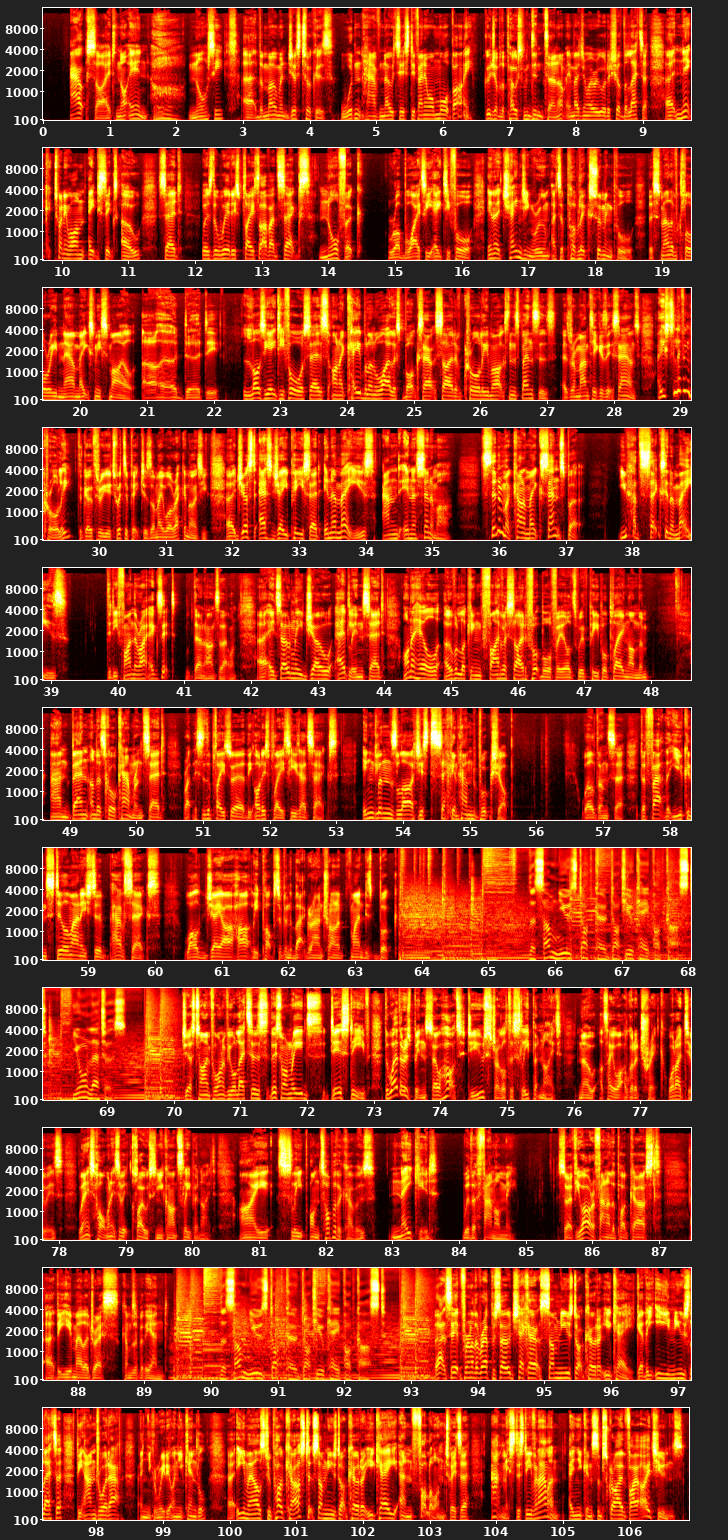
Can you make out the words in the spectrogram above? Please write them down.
outside, not in. Naughty. Uh, the moment just took us. Wouldn't have noticed if anyone walked by. Good job the postman didn't turn up. Imagine where he would have shoved the letter. Uh, Nick 21860 said, "Was the weirdest place I've had sex? Norfolk." Rob Whitey 84 in a changing room at a public swimming pool. The smell of chlorine now makes me smile. Uh, dirty. Lozzy84 says, on a cable and wireless box outside of Crawley Marks and Spencer's. As romantic as it sounds. I used to live in Crawley. To go through your Twitter pictures, I may well recognise you. Uh, just SJP said, in a maze and in a cinema. Cinema kind of makes sense, but you had sex in a maze. Did he find the right exit? Don't answer that one. Uh, it's only Joe Edlin said, on a hill overlooking five-a-side football fields with people playing on them. And Ben underscore Cameron said, right, this is the place where the oddest place he's had sex. England's largest second-hand bookshop. Well done, sir. The fact that you can still manage to have sex while J.R. Hartley pops up in the background trying to find his book. The somenews.co.uk podcast. Your letters. Just time for one of your letters. This one reads Dear Steve, the weather has been so hot. Do you struggle to sleep at night? No, I'll tell you what, I've got a trick. What I do is, when it's hot, when it's a bit close and you can't sleep at night, I sleep on top of the covers, naked, with a fan on me. So if you are a fan of the podcast, uh, the email address comes up at the end. The somenews.co.uk podcast. That's it for another episode. Check out somenews.co.uk. Get the e newsletter, the Android app, and you can read it on your Kindle. Uh, emails to podcast at somenews.co.uk and follow on Twitter at Mr. Stephen Allen. And you can subscribe via iTunes.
